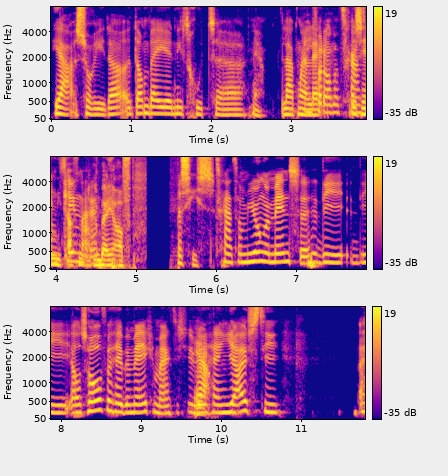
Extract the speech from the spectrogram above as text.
Ja, sorry. Da, dan ben je niet goed. eh nou, ja, laat maar En le- vooral het gaat om niet kinderen. Dan afmaken. ben je af. Precies. Het gaat om jonge mensen die, die al zoveel hebben meegemaakt. Dus je wil hen juist die, eh,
